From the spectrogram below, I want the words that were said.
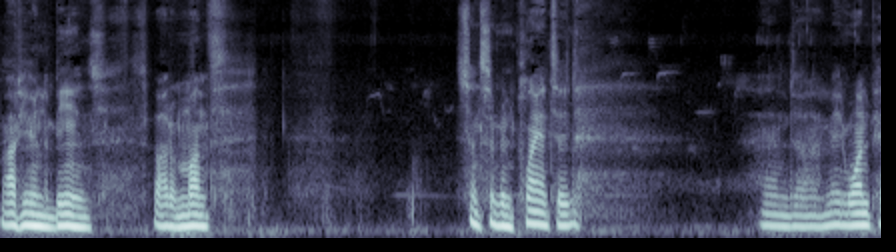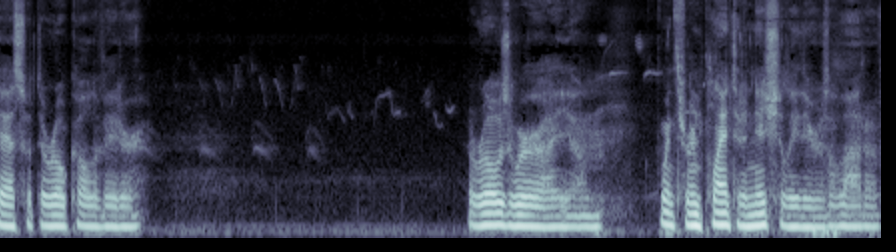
I'm out here in the beans. It's about a month since they've been planted. And uh, made one pass with the row cultivator. The rows where I um, went through and planted initially, there was a lot of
